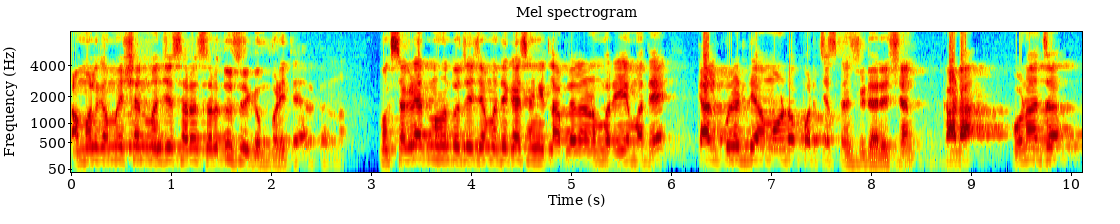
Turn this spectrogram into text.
अमलगमेशन म्हणजे सरळ सरळ दुसरी कंपनी तयार करणं मग सगळ्यात महत्वाचं याच्यामध्ये काय सांगितलं आपल्याला? नंबर ए मध्ये calculate the amount of purchase consideration काढा. कोणाचं?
